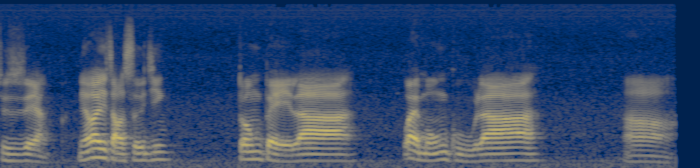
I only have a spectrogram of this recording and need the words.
就是这样。你要不要去找蛇精？东北啦，外蒙古啦，啊，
